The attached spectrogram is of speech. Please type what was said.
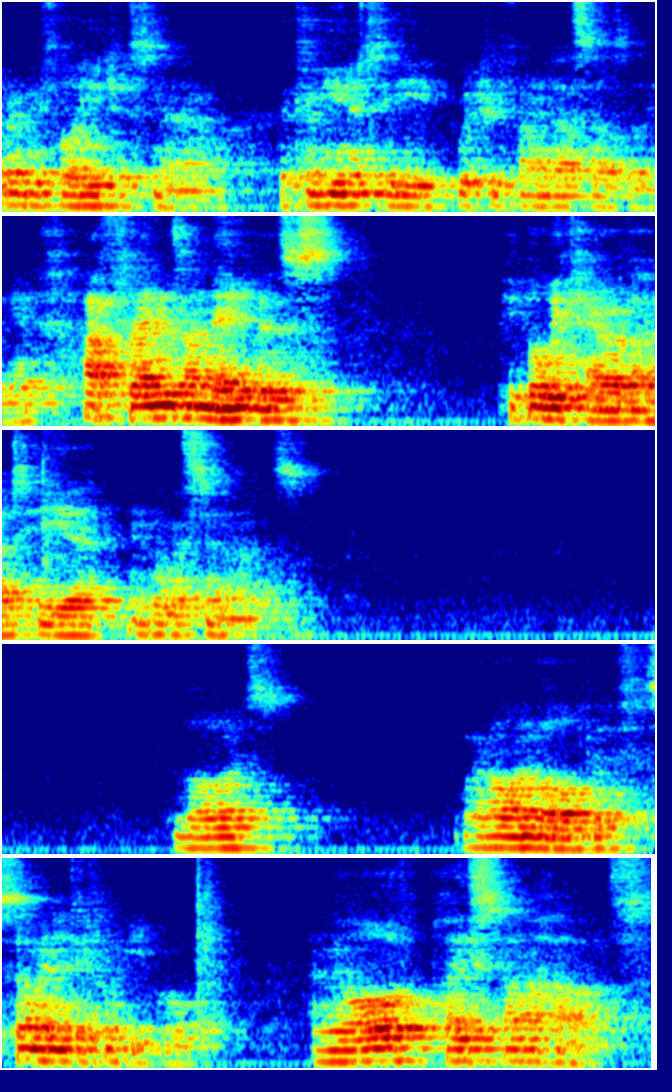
Bring before you just now the community which we find ourselves living in, our friends, our neighbours, people we care about here in the Western Isles. Lord, we're all involved with so many different people, and we all have placed on our hearts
